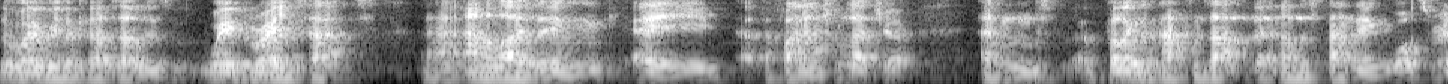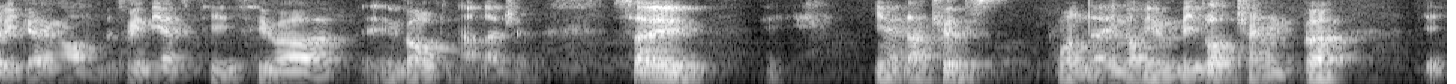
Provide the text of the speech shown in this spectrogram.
the way we look at ourselves is we're great at uh, analyzing a, a, financial ledger and pulling the patterns out of it and understanding what's really going on between the entities who are involved in that ledger. So, you know, that could one day not even be blockchain, but it,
